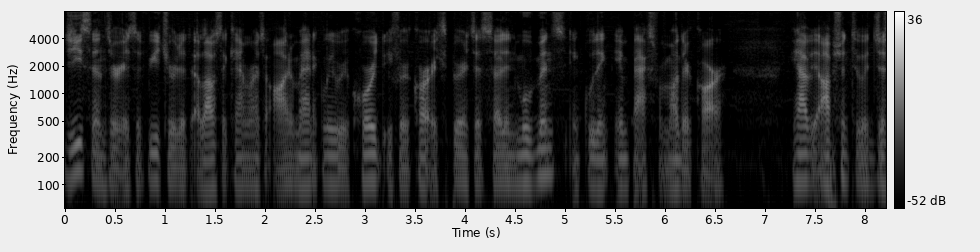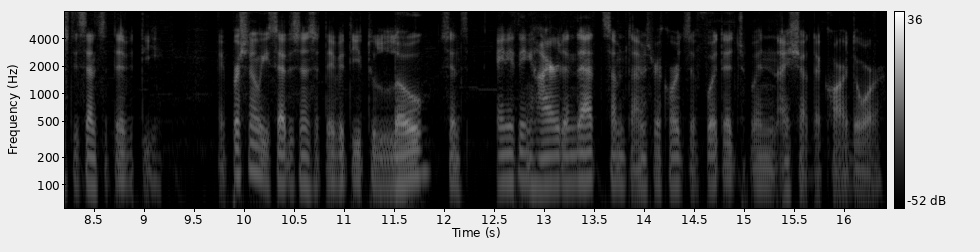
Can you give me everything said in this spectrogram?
G-Sensor is a feature that allows the camera to automatically record if your car experiences sudden movements, including impacts from other car. You have the option to adjust the sensitivity. I personally set the sensitivity to low since anything higher than that sometimes records the footage when I shut the car door.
